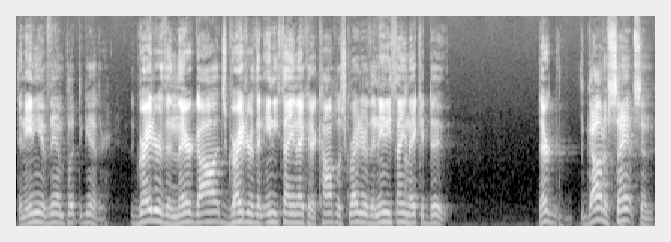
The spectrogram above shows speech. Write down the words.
than any of them put together greater than their gods, greater than anything they could accomplish, greater than anything they could do. Their, the God of Samson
